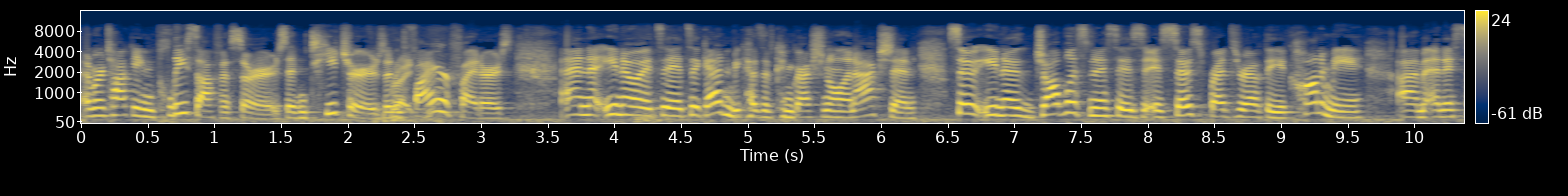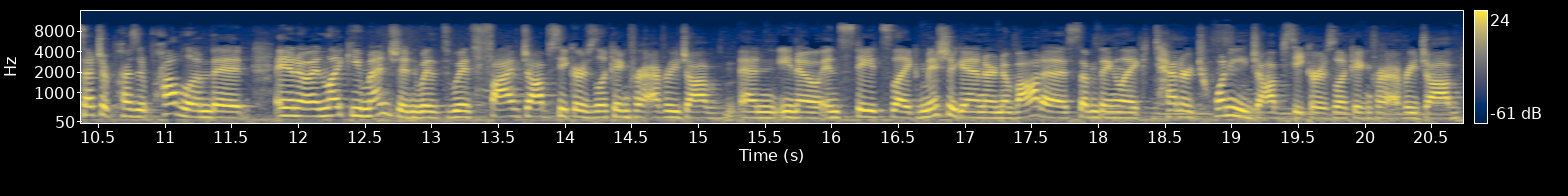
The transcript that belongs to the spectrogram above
And we're talking police officers and teachers and right. firefighters. And, you know, it's, it's again because of congressional inaction. So, you know, joblessness is, is so spread throughout the economy um, and is such a present problem that, you know, and like you mentioned, with, with five job seekers looking for every job, and, you know, in states like Michigan or Nevada, something like 10 or 20 job seekers looking for every job.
